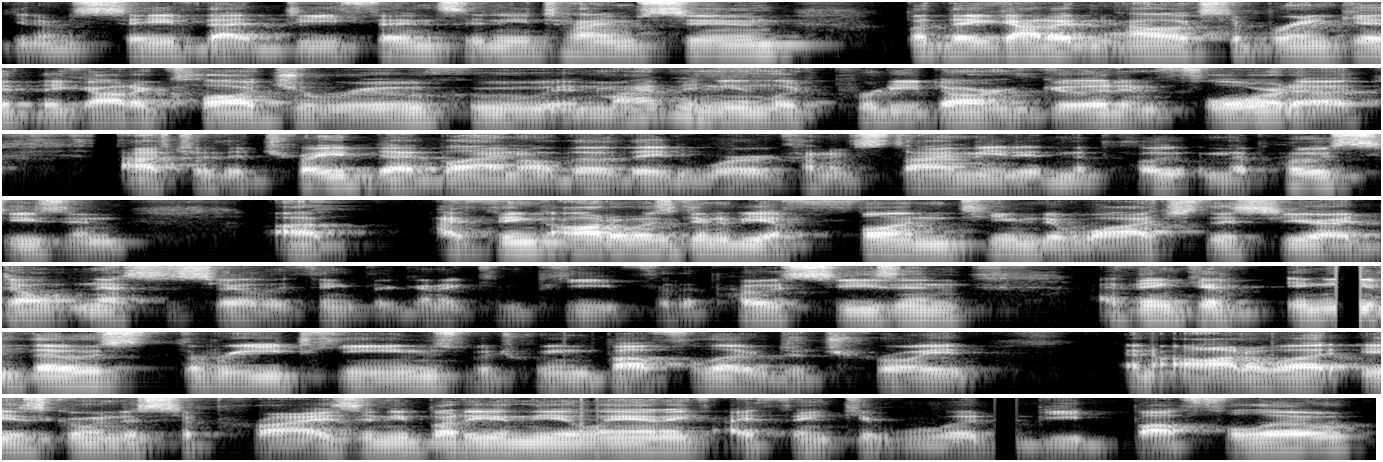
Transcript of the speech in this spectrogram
you know save that defense anytime soon. But they got an Alex DeBrincat, they got a Claude Giroux, who in my opinion looked pretty darn good in Florida after the trade deadline, although they were kind of stymied in the in the postseason. Uh, I think Ottawa is going to be a fun team to watch this year. I don't necessarily think they're going to compete for the postseason. I think if any of those three teams between Buffalo, Detroit, and Ottawa is going to surprise anybody in the Atlantic, I think it would be Buffalo.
